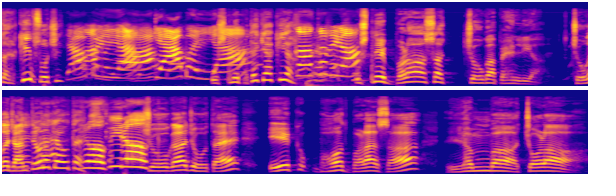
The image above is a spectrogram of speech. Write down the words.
तरकीब सोची। क्या भैया? उसने पता क्या किया? उसने बड़ा सा चोगा पहन लिया। चोगा जानते हो ना क्या होता है? चोगा जो होता है एक बहुत बड़ा सा लंबा चौड़ा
